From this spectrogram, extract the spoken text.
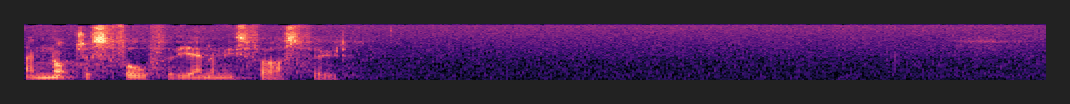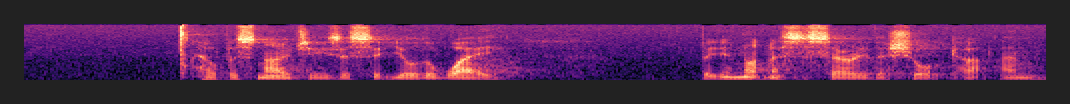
and not just fall for the enemy's fast food. Help us know, Jesus, that you're the way, but you're not necessarily the shortcut. And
